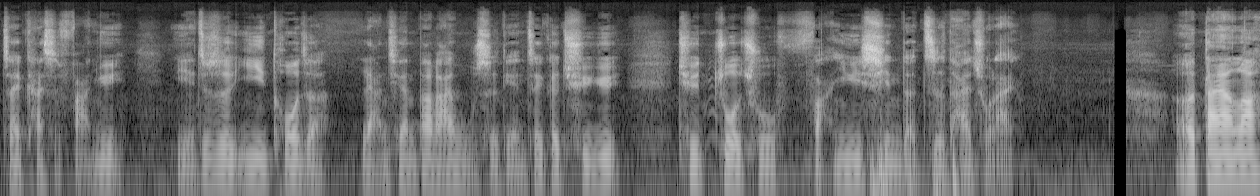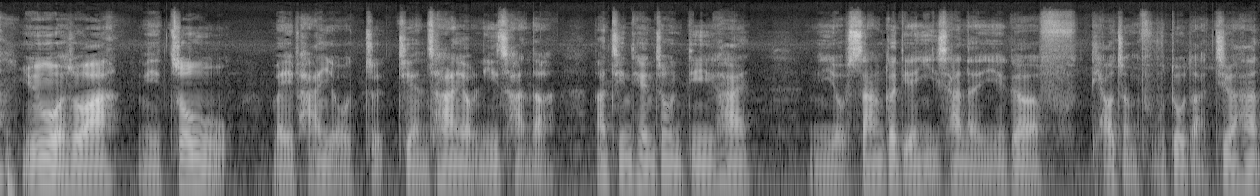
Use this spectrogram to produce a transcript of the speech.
在开始防御，也就是依托着两千八百五十点这个区域去做出防御性的姿态出来。而当然了，如果说啊，你周五尾盘有减减仓有离场的，那今天这种低开，你有三个点以上的一个调整幅度的，基本上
